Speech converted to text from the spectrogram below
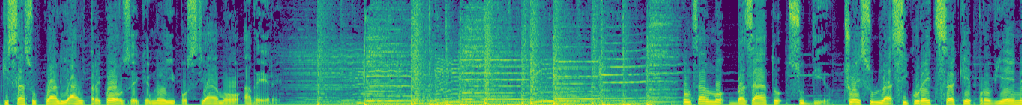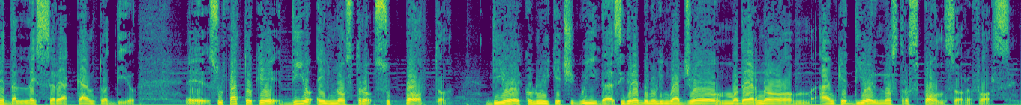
chissà su quali altre cose che noi possiamo avere. È un salmo basato su Dio, cioè sulla sicurezza che proviene dall'essere accanto a Dio, eh, sul fatto che Dio è il nostro supporto, Dio è colui che ci guida, si direbbe in un linguaggio moderno anche Dio è il nostro sponsor forse.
